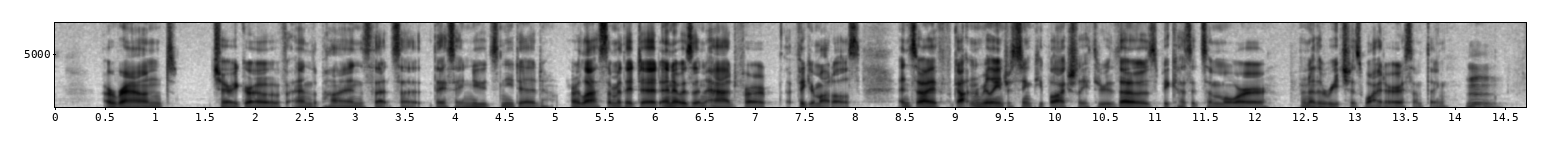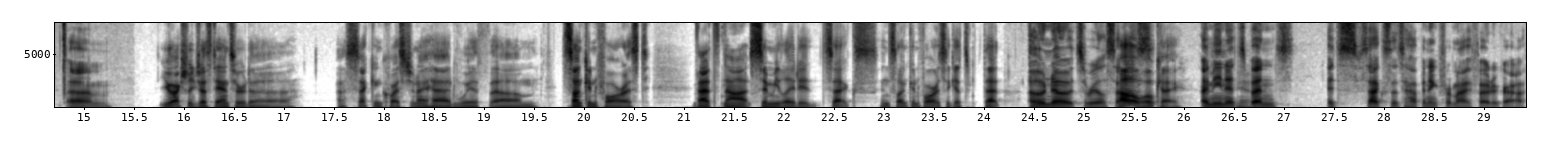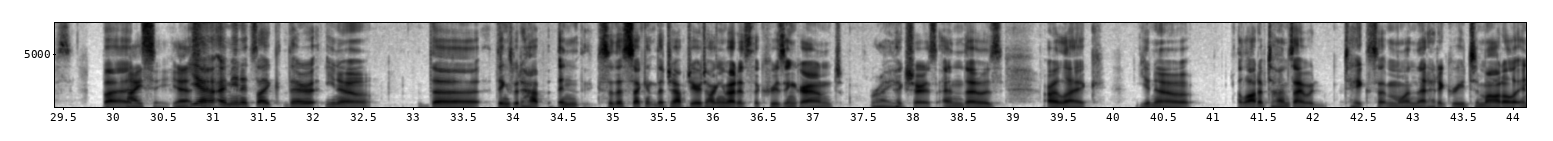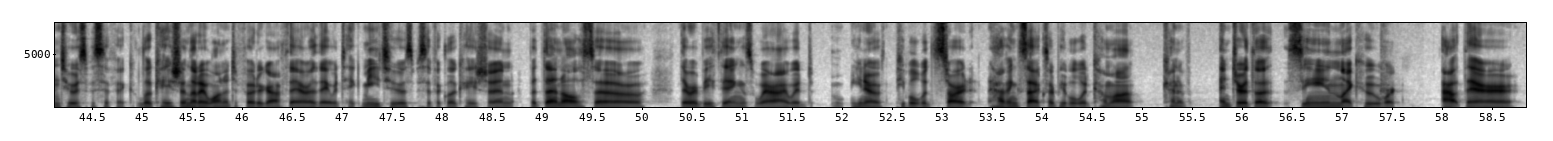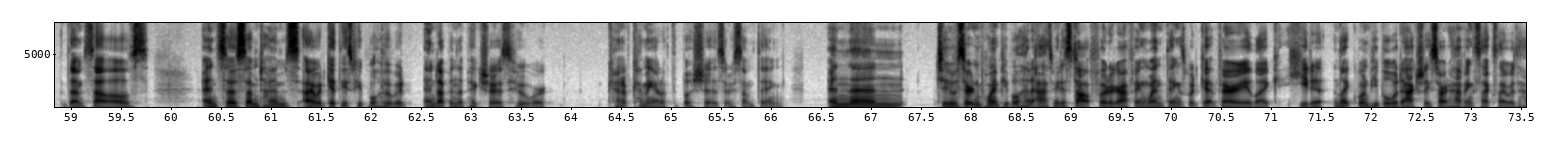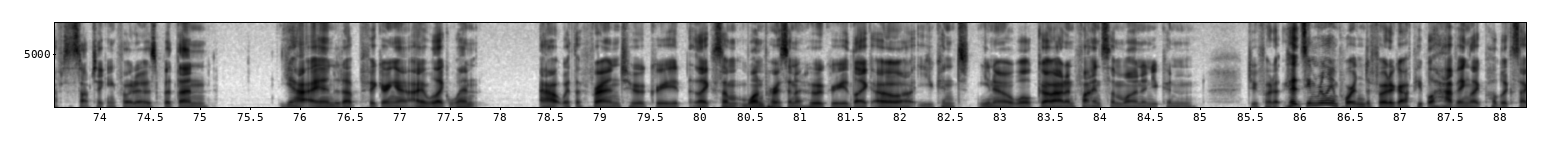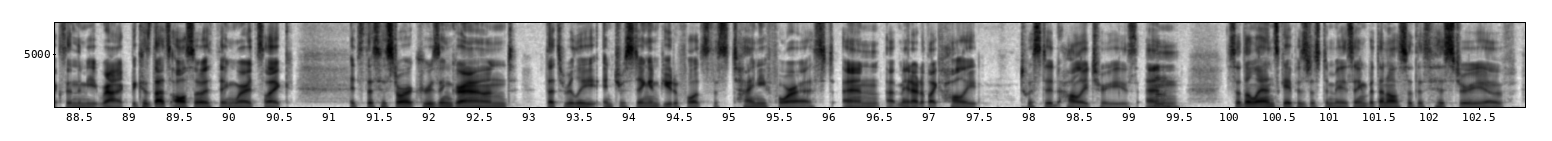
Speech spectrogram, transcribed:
around Cherry Grove and the Pines that say, they say nudes needed. Or last summer they did, and it was an ad for figure models. And so I've gotten really interesting people actually through those because it's a more I don't know the reach is wider or something. Um, You actually just answered a, a second question I had with um, Sunken Forest. That's not simulated sex in Sunken Forest. It gets that. oh no, it's real sex. Oh, okay. I mean, it's Yeah. been it's sex that's happening for my photographs, but I see. Yes. yeah, I mean, it's like there, you know, the things would happen. And so the second the chapter you're talking about is the cruising ground right. pictures, and those are like, you know, a lot of times I would take someone that had agreed to model into a specific location that I wanted to photograph there, or they would take me to a specific location. But then also there would be things where I would, you know, people would start having sex, or people would come on, kind of enter the scene, like who were out there themselves. And so sometimes I would get these people who would end up in the pictures who were kind of coming out of the bushes or something. And then to a certain point, people had asked me to stop photographing when things would get very like heated. Like when people would actually start having sex, I would have to stop taking photos. But then, yeah, I ended up figuring out. I like went out with a friend who agreed, like some one person who agreed, like, oh, uh, you can, t- you know, we'll go out and find someone and you can do photo. It seemed really important to photograph people having like public sex in the meat rack because that's also a thing where it's like, it's this historic cruising ground that's really interesting and beautiful. It's this tiny forest and uh, made out of like holly, twisted holly trees, and so the landscape is just amazing. But then also this history of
